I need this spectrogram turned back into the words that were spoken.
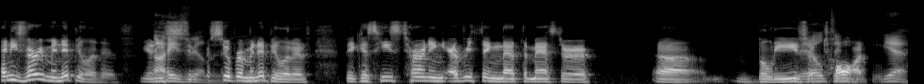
and he's very manipulative. You know, Oh, he's, he's super, real super manipulative because he's turning everything that the master uh, believes or Built taught, and- yeah.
